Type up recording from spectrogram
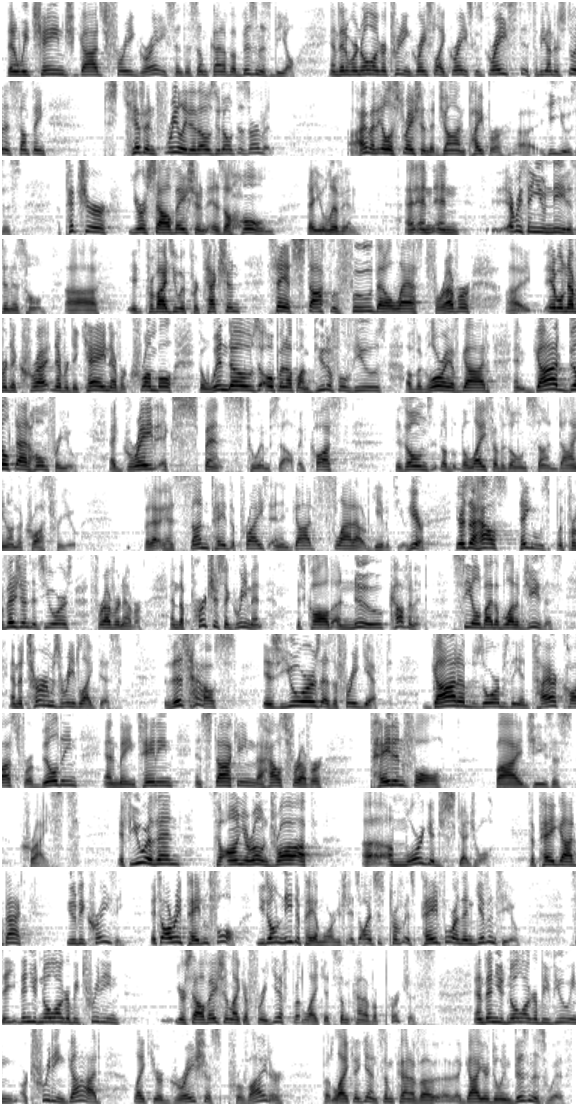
then we change God's free grace into some kind of a business deal. And then we're no longer treating grace like grace, because grace is to be understood as something given freely to those who don't deserve it. I have an illustration that John Piper uh, he uses. Picture your salvation as a home that you live in, and and and everything you need is in this home. Uh, it provides you with protection. Say it's stocked with food that'll last forever. Uh, it will never, decre- never decay, never crumble. The windows open up on beautiful views of the glory of God. And God built that home for you at great expense to himself. It cost his own, the, the life of his own son dying on the cross for you. But his son paid the price, and then God flat out gave it to you. Here, here's a house, take it with provisions, it's yours forever and ever. And the purchase agreement is called a new covenant, sealed by the blood of Jesus. And the terms read like this This house is yours as a free gift. God absorbs the entire cost for building and maintaining and stocking the house forever, paid in full by Jesus Christ. If you were then to, on your own, draw up a, a mortgage schedule to pay God back, you'd be crazy. It's already paid in full. You don't need to pay a mortgage. It's, all, it's just it's paid for and then given to you. See, then you'd no longer be treating your salvation like a free gift, but like it's some kind of a purchase. And then you'd no longer be viewing or treating God like your gracious provider, but like, again, some kind of a, a guy you're doing business with.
